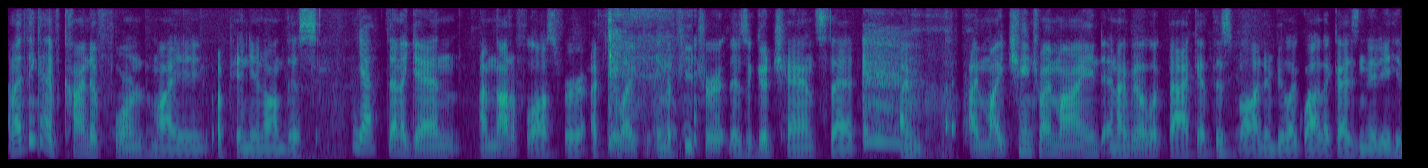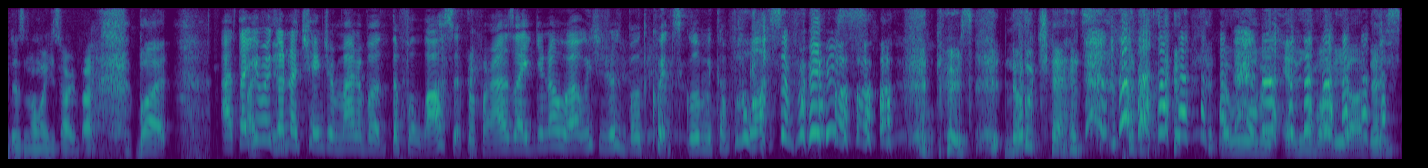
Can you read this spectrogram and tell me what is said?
and I think I've kind of formed my opinion on this. Yeah. Then again, I'm not a philosopher. I feel like in the future, there's a good chance that I'm I might change my mind, and I'm gonna look back at this VOD and be like, "Wow, that guy's an idiot. He doesn't know what he's talking about." But I thought I you were think- gonna change your mind about the philosopher part. I was like, you know what? We should just both quit school and become philosophers. there's no chance that we will make any money on this.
